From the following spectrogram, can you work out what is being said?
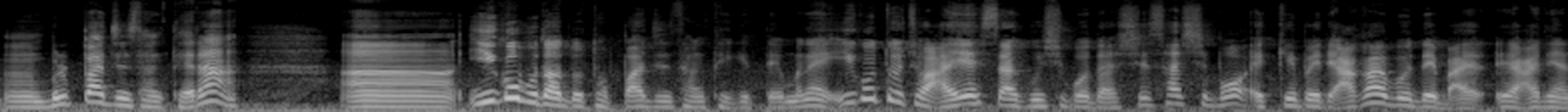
어, 물 빠진 상태라 아 이거보다도 더 빠진 상태이기 때문에 이것도 저 ISR 95-45 에케베리 아가보데 마리안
